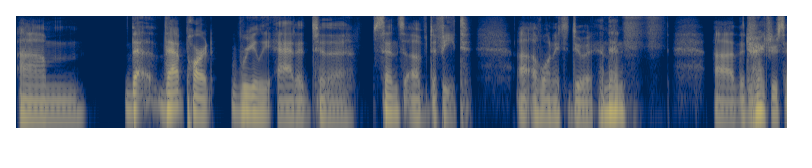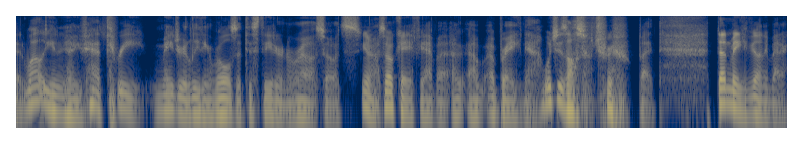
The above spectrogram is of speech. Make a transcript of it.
um, that that part really added to the sense of defeat uh, of wanting to do it. And then uh, the director said, "Well, you know, you've had three major leading roles at this theater in a row, so it's you know it's okay if you have a, a, a break now," which is also true, but doesn't make you feel any better.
